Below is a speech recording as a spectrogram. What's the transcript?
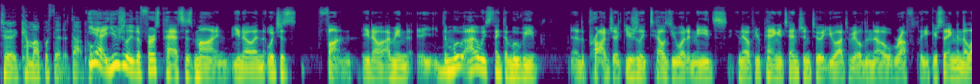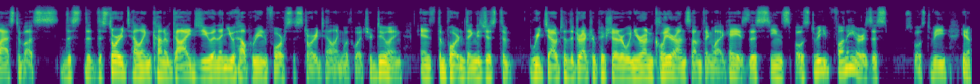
to come up with it at that point. Yeah, usually the first pass is mine, you know, and which is fun. You know, I mean, the movie. I always think the movie, uh, the project, usually tells you what it needs. You know, if you're paying attention to it, you ought to be able to know roughly. You're saying in The Last of Us, this the, the storytelling kind of guides you, and then you help reinforce the storytelling with what you're doing. And the important thing is just to reach out to the director, picture editor when you're unclear on something. Like, hey, is this scene supposed to be funny, or is this supposed to be you know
